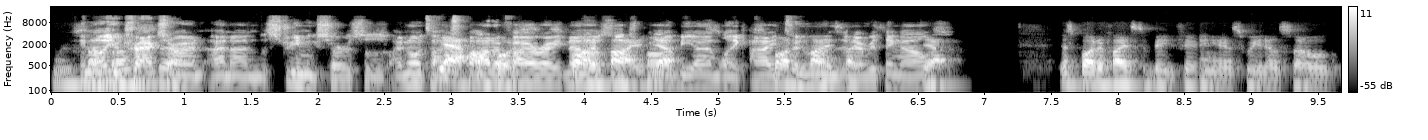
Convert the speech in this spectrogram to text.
and all your tracks uh, are on, on, on the streaming services. I know it's on yeah, Spotify right Spotify, now, so it's probably yeah. be on like Spotify iTunes and everything else. Yeah. Yeah, Spotify is the big thing here in Sweden, so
